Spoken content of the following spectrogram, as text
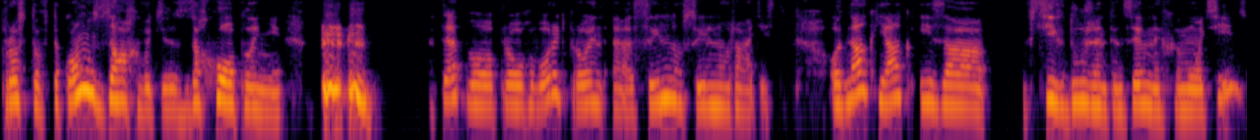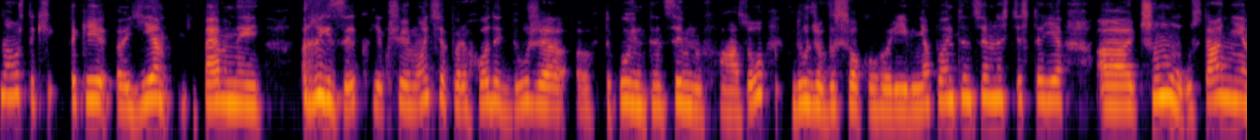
просто в такому захваті, захопленні. Це говорить про е, сильну, сильну радість. Однак, як і за всіх дуже інтенсивних емоцій, знову ж таки, таки е, є певний ризик, якщо емоція переходить дуже е, в таку інтенсивну фазу, дуже високого рівня по інтенсивності стає. Чому у стані,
